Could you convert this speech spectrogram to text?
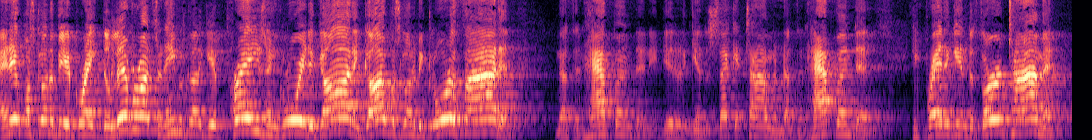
and it was going to be a great deliverance, and he was going to give praise and glory to God, and God was going to be glorified, and nothing happened, and he did it again the second time, and nothing happened, and he prayed again the third time, and,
